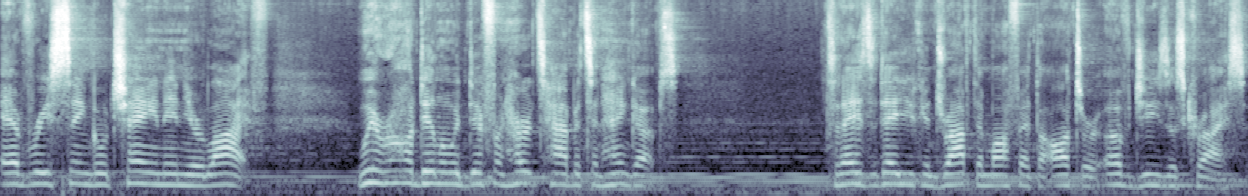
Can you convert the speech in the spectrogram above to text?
every single chain in your life. We're all dealing with different hurts, habits, and hangups. Today's the day you can drop them off at the altar of Jesus Christ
